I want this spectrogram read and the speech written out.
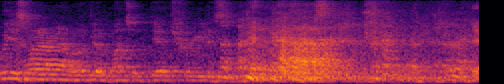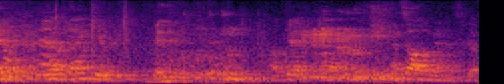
we just went around and looked at a bunch of dead trees." yeah, thank you. Okay, uh, that's all I'm going to go.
